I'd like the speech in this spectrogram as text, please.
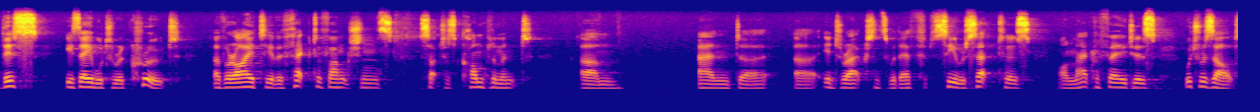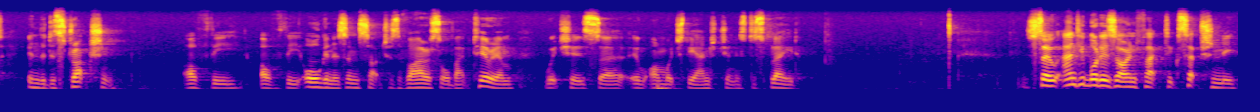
this is able to recruit a variety of effector functions such as complement um, and uh, uh, interactions with Fc receptors on macrophages, which result in the destruction of the, of the organism, such as a virus or bacterium, which is, uh, on which the antigen is displayed. So, antibodies are in fact exceptionally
